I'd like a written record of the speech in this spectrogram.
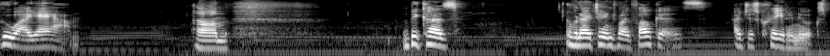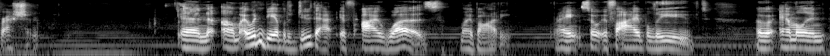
who I am. Um, because when I change my focus, I just create a new expression. And um, I wouldn't be able to do that if I was my body, right? So if I believed, oh, Amelin,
